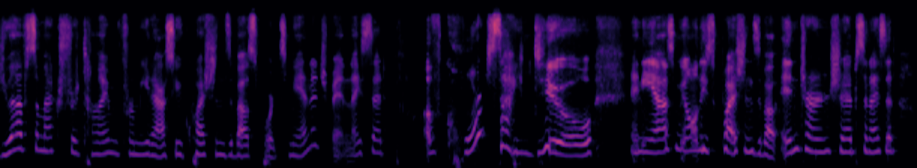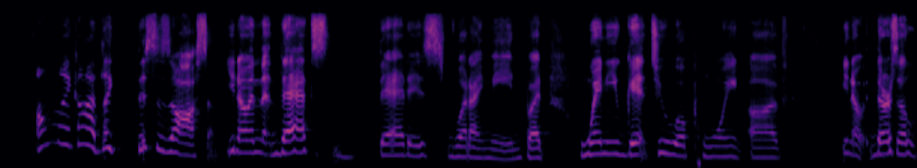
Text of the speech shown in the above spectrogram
do you have some extra time for me to ask you questions about sports management? And I said, Of course I do. And he asked me all these questions about internships. And I said, Oh my God, like this is awesome. You know, and th- that's that is what I mean. But when you get to a point of, you know, there's a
